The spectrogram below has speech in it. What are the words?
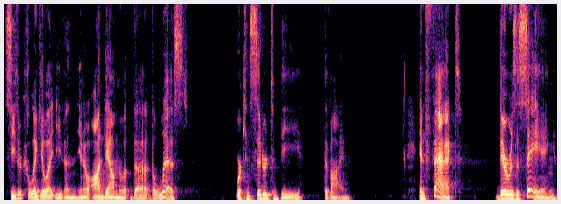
Caesar Caligula, even, you know, on down the, the, the list, were considered to be divine. In fact, there was a saying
